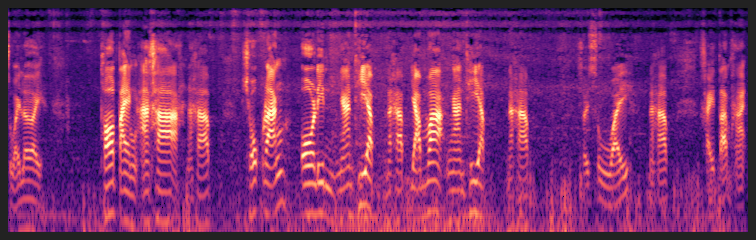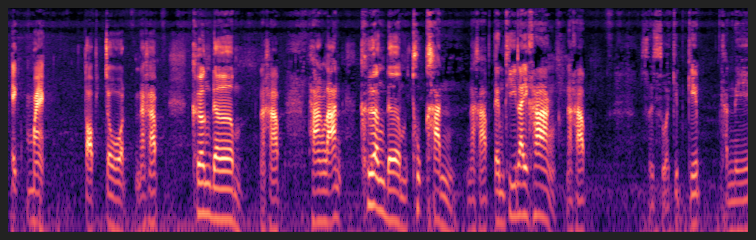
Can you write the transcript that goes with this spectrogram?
สวยๆเลย ท่อแต่งอาคานะครับชกหลังโอลินงานเทียบนะครับ ย้ำว่างานเทียบนะครับ สวยๆนะครับ ใครตามหา X Max ตอบโจทย์นะครับ เครื่องเดิมนะครับ ทางร้านเครื่องเดิมทุกคันนะครับ เต็มที่ไล่ข้างนะครับ สวยๆกิ๊บๆคันนี้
